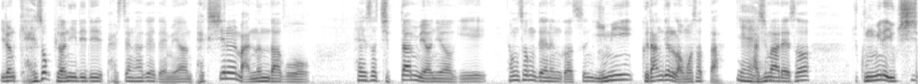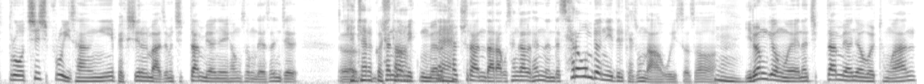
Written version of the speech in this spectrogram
이런 계속 변이들이 발생하게 되면 백신을 맞는다고 해서 집단 면역이 형성되는 것은 이미 그 단계를 넘어섰다. 예. 다시 말해서 국민의 60% 70% 이상이 백신을 맞으면 집단 면역이 형성돼서 이제 어, 괜찮을 것이다. 팬데믹 국면을 네. 탈출한다라고 생각을 했는데 새로운 변이들이 계속 나오고 있어서 음. 이런 경우에는 집단 면역을 통한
